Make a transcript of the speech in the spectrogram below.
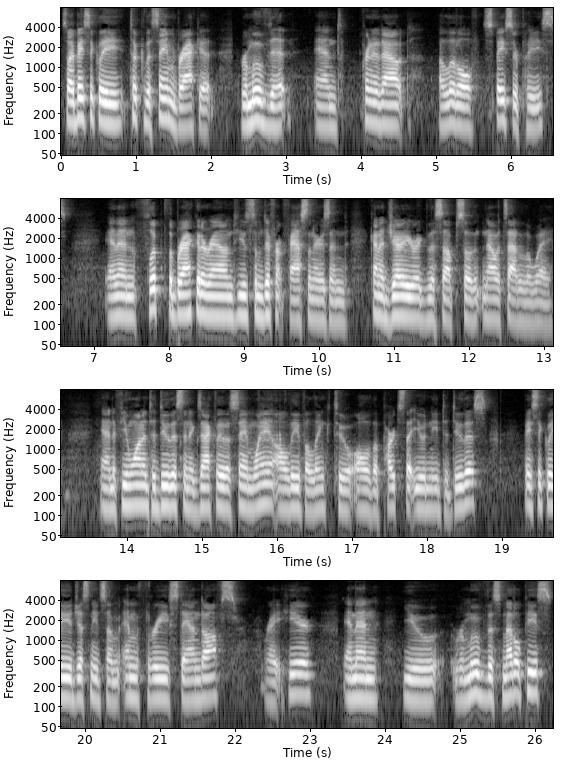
So I basically took the same bracket, removed it, and printed out a little spacer piece, and then flipped the bracket around, used some different fasteners, and kind of jerry rigged this up so that now it's out of the way. And if you wanted to do this in exactly the same way, I'll leave a link to all the parts that you would need to do this. Basically, you just need some M3 standoffs right here, and then you remove this metal piece,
